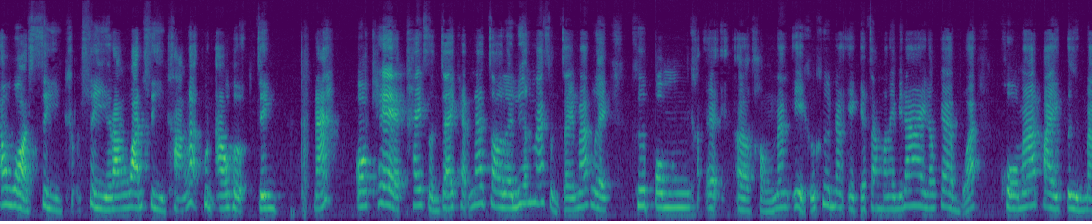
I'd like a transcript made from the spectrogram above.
อวอร์ดสี่สี่รางวัลสี่ครั้งอะคุณเอาเหอะจริงนะโอเค ใครสนใจแคปหน้าจอเลยเรื่องน่าสนใจมากเลย คือปมออของนางเอกก็คือนางเอกแกจำอะไรไม่ได้ แล้วแกบอกว่า ม่าไปตื่นมา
